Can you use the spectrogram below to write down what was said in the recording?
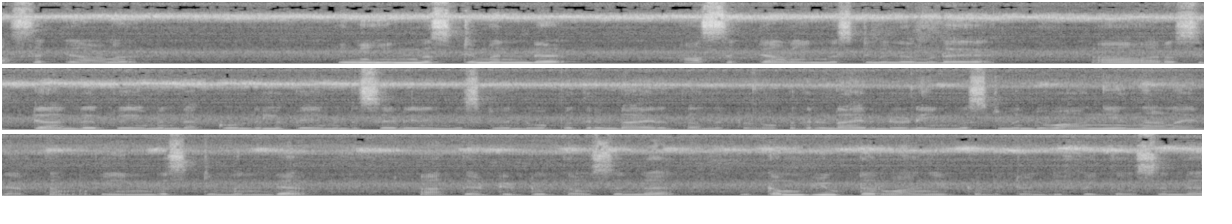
അസറ്റാണ് ഇനി ഇൻവെസ്റ്റ്മെന്റ് അസറ്റാണ് ഇൻവെസ്റ്റ്മെന്റ് നമ്മുടെ റെസിപ്റ്റ് ആൻഡ് പേയ്മെന്റ് അക്കൗണ്ടിൽ പേയ്മെന്റ് സൈഡിൽ ഇൻവെസ്റ്റ്മെന്റ് മുപ്പത്തിരണ്ടായിരം തന്നിട്ടുണ്ട്. മുപ്പത്തിരണ്ടായിരം രൂപയുടെ ഇൻവെസ്റ്റ്മെന്റ് വാങ്ങി എന്നാണ് അതിന്റെ അർത്ഥം. അപ്പോൾ investment thirty two thousand computer വാങ്ങിയിട്ടുണ്ട്. ട്വന്റി ഫൈവ് തൗസൻഡ്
